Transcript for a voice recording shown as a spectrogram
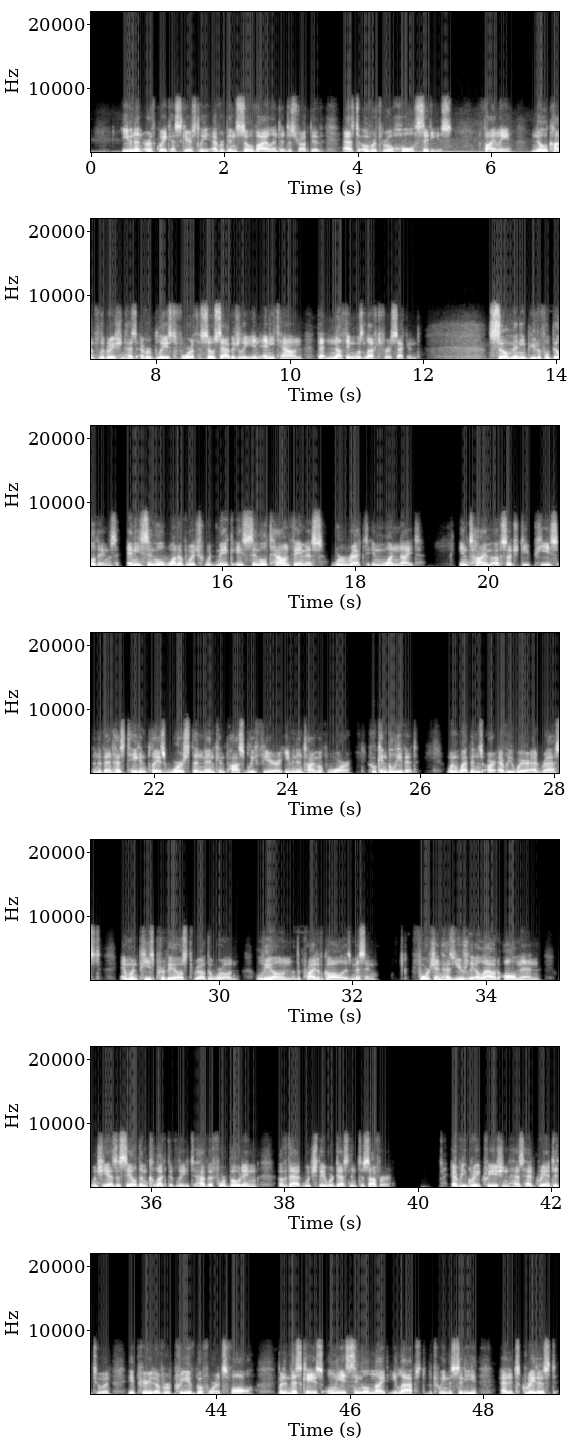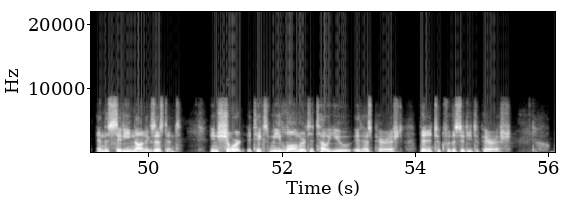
Even an earthquake has scarcely ever been so violent and destructive as to overthrow whole cities. Finally, no conflagration has ever blazed forth so savagely in any town that nothing was left for a second. So many beautiful buildings, any single one of which would make a single town famous, were wrecked in one night. In time of such deep peace, an event has taken place worse than men can possibly fear, even in time of war. Who can believe it? When weapons are everywhere at rest, and when peace prevails throughout the world, Lyon, the pride of Gaul, is missing. Fortune has usually allowed all men, when she has assailed them collectively, to have a foreboding of that which they were destined to suffer. Every great creation has had granted to it a period of reprieve before its fall, but in this case only a single night elapsed between the city at its greatest and the city non existent. In short, it takes me longer to tell you it has perished than it took for the city to perish.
